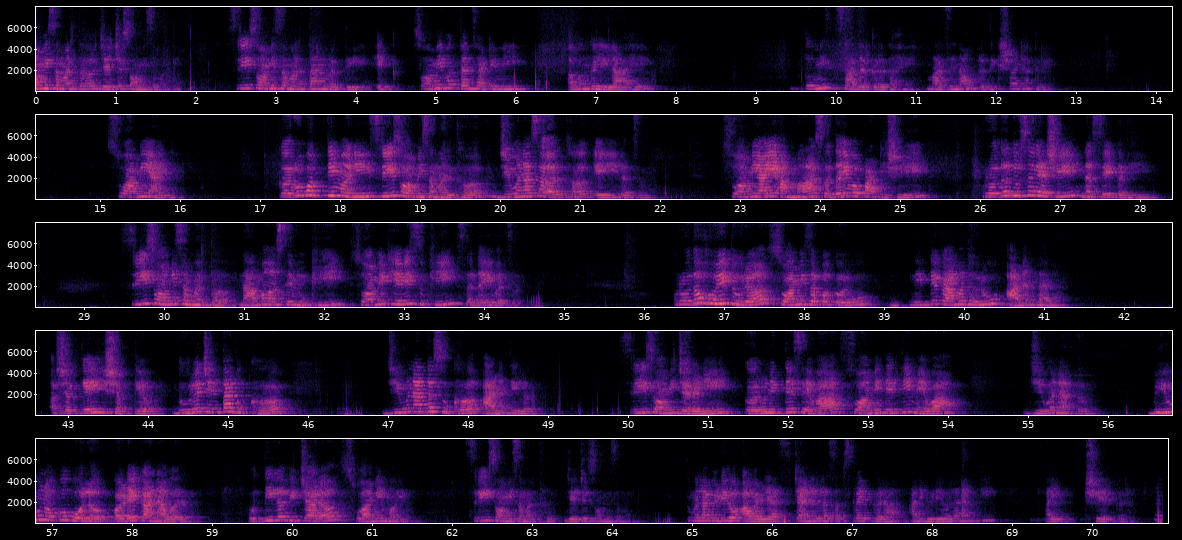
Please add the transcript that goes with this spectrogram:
स्वामी समर्थ जय जय स्वामी समर्थ. श्री स्वामी समर्थांवरती एक स्वामी भक्तांसाठी मी अभंग लिहिला आहे. तो मी सादर करत आहे. माझे नाव प्रतीक्षा ठाकरे. स्वामी आई करू भक्ती मनी श्री स्वामी समर्थ जीवनाचा अर्थ येईलच. स्वामी आई आम्हा सदैव पाठीशी क्रोध दुसऱ्याशी नसे कधी स्वामी समर्थ नाम असे मुखी स्वामी ठेवी सुखी सदैवच. क्रोध होई दूर स्वामी जप करू नित्य काम धरू आनंदानं. अशक्य ही शक्य दूर चिंता दुःख जीवनात सुख आणतील. श्री स्वामी चरणी करू नित्य सेवा स्वामी देती मेवा जीवनात. भिऊ नको बोल पडे कानावर. होतील विचार स्वामीमय. श्री स्वामी समर्थ. जय जय स्वामी समर्थ. तुम्हाला व्हिडिओ आवडल्यास चॅनलला सबस्क्राईब करा आणि व्हिडिओला नक्की लाईक शेअर करा.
